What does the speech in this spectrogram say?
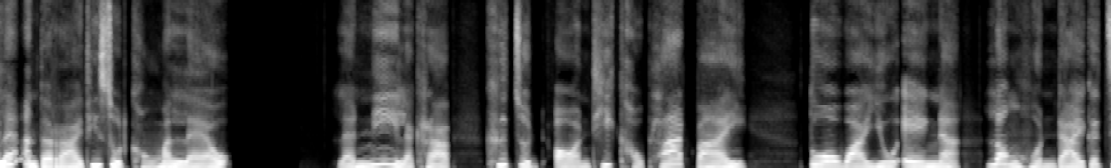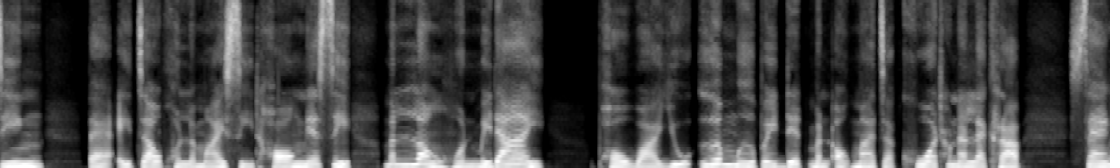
และอันตรายที่สุดของมันแล้ว และนี่แหละครับ คือจุดอ่อนที่เขาพลาดไป ตัววายุเองน่ะล่องหนได้ก็จริง แต่ไอ้เจ้าผลไม้สีทองเนี่ยสิ มันล่องหนไม่ได้ พอวายุเอื้อมมือไปเด็ดมันออกมาจากขั้วเท่านั้นแหละครับ แสง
